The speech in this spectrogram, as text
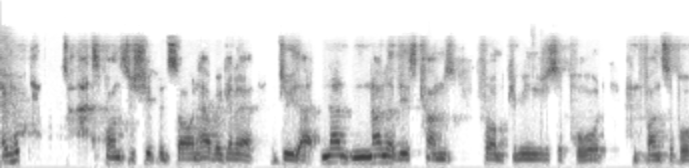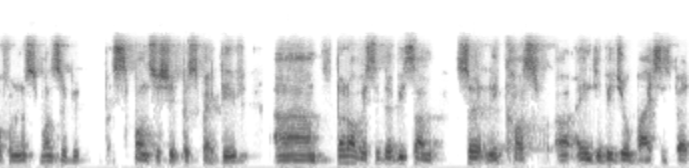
And we'll to that sponsorship and so on, how we're going to do that. None, none of this comes from community support and fund support from a sponsorship, sponsorship perspective. Um, but obviously, there'll be some certainly costs on uh, individual basis. But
